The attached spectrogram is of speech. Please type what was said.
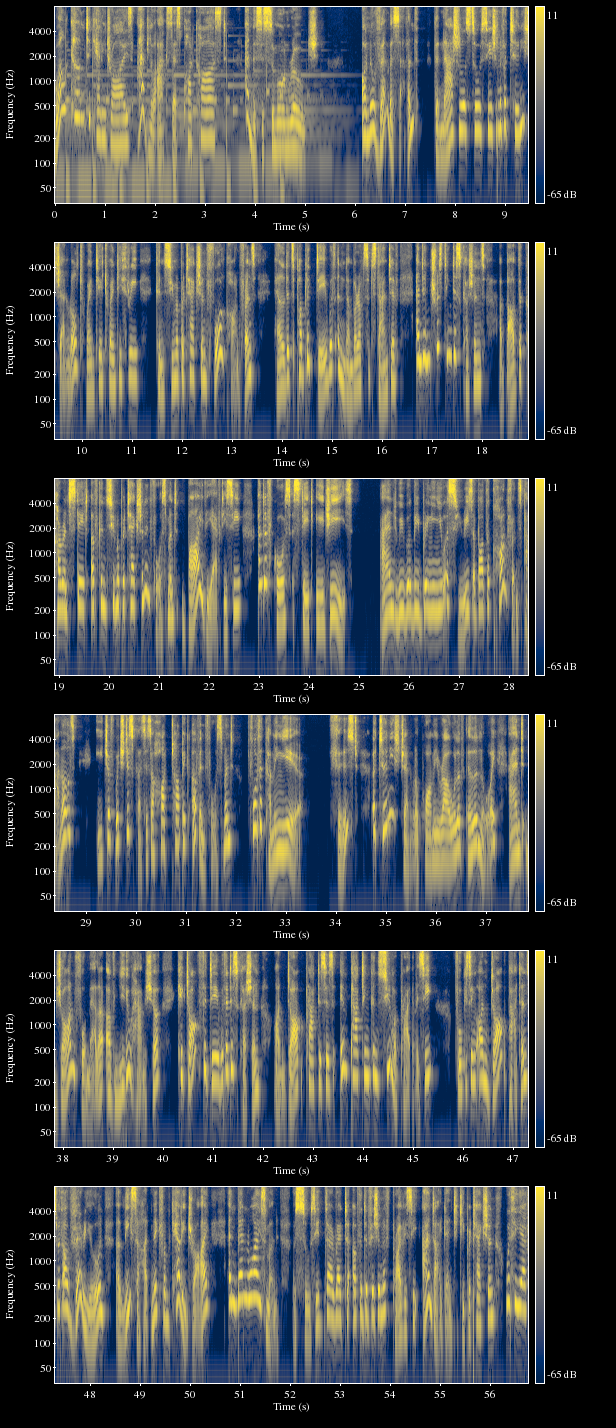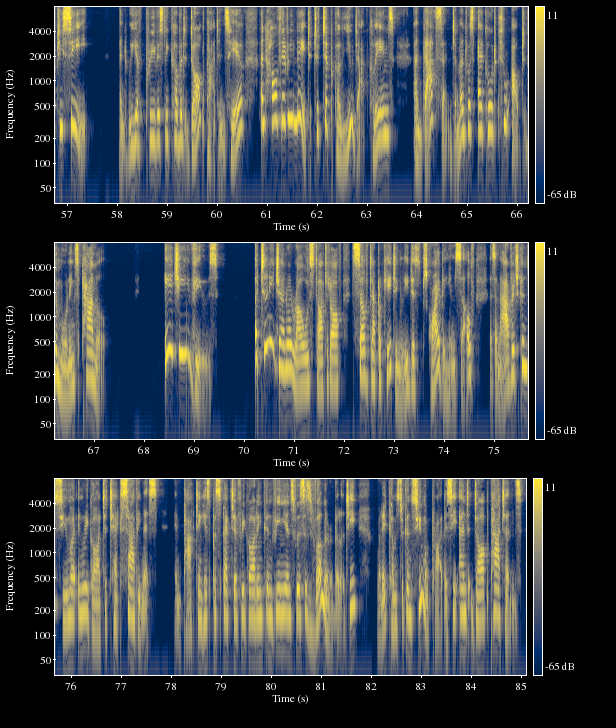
Welcome to Kelley Drye's Ad Law Access podcast, and this is Simone Roach. On November 7th, the National Association of Attorneys General 2023 Consumer Protection Fall Conference held its public day with a number of substantive and interesting discussions about the current state of consumer protection enforcement by the FTC and, of course, state AGs. And we will be bringing you a series about the conference panels each of which discusses a hot topic of enforcement for the coming year. First, Attorneys General Kwame Raoul of Illinois and John Formella of New Hampshire kicked off the day with a discussion on dark practices impacting consumer privacy, focusing on dark patterns with our very own Alysa Hutnik from Kelley Drye and Ben Wiseman, Associate Director of the Division of Privacy and Identity Protection with the FTC and we have previously covered dark patterns here and how they relate to typical UDAP claims, and that sentiment was echoed throughout the morning's panel. AG views. Attorney General Raoul started off self deprecatingly describing himself as an average consumer in regard to tech savviness, impacting his perspective regarding convenience versus vulnerability when it comes to consumer privacy and dark patterns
